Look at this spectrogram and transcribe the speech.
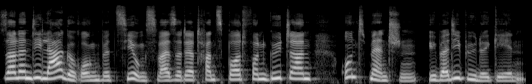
sollen die Lagerung bzw. der Transport von Gütern und Menschen über die Bühne gehen.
